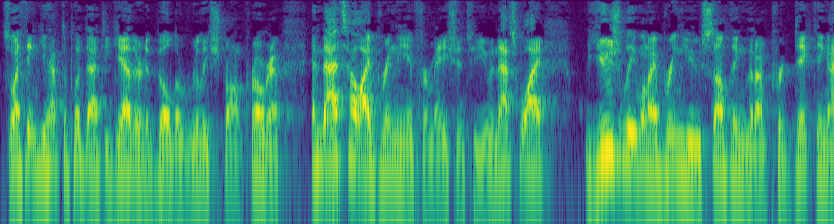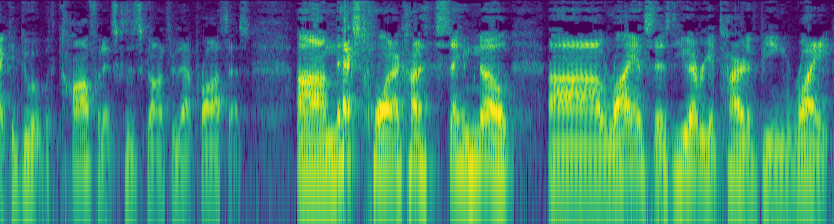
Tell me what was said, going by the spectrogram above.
So I think you have to put that together to build a really strong program. And that's how I bring the information to you. And that's why usually when I bring you something that I'm predicting, I can do it with confidence because it's gone through that process. Um, next one, I kind of the same note. Uh, Ryan says, do you ever get tired of being right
